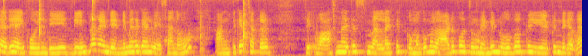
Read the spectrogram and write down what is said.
కర్రీ అయిపోయింది. దీంట్లో రెండు ఎండుమిరగాయలు వేసాను అందుకే చక్కగా వాసన అయితే స్మెల్ అయితే గుమగుమలు ఆడిపోతుందండి నువ్వుపప్పు వేపింది కదా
